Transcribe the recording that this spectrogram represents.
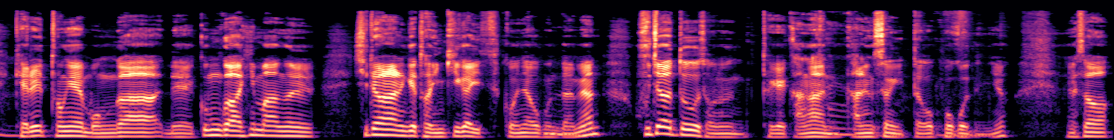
음. 걔를 통해 뭔가 내 꿈과 희망을 실현하는 게 더 인기가 있을 거냐고 본다면 후자도 저는 되게 강한 음. 가능성이 있다고 보거든요. 그래서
